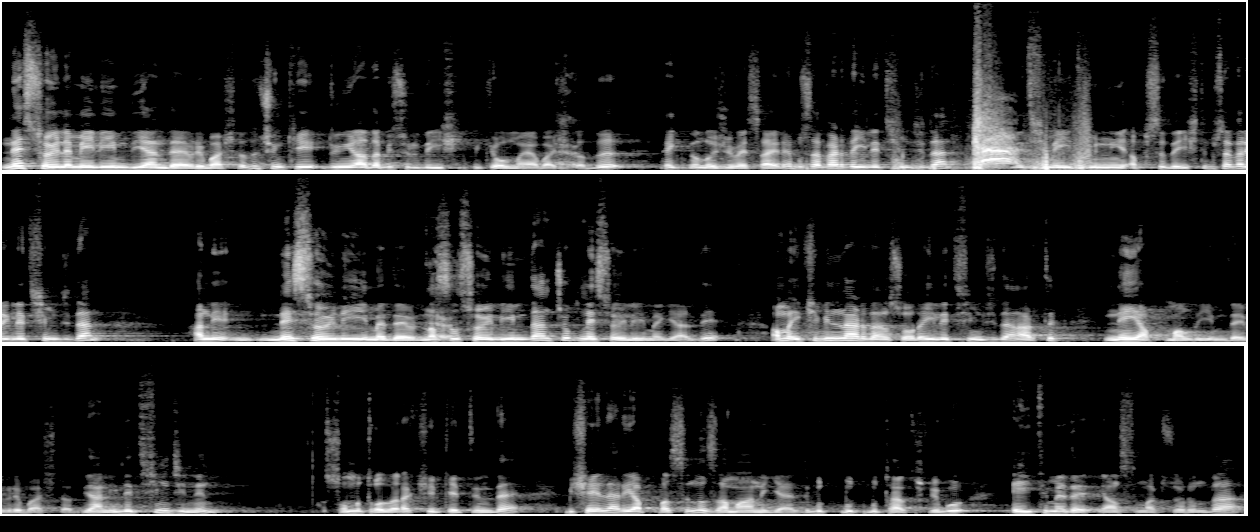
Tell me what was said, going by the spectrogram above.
ne söylemeliyim diyen devri başladı. Çünkü dünyada bir sürü değişiklik olmaya başladı. Teknoloji vesaire. Bu sefer de iletişimciden, iletişim eğitiminin yapısı değişti. Bu sefer iletişimciden hani ne söyleyeyime devri, nasıl söyleyeyimden çok ne söyleyeyime geldi. Ama 2000'lerden sonra iletişimciden artık ne yapmalıyım devri başladı. Yani iletişimcinin somut olarak şirketinde bir şeyler yapmasının zamanı geldi. Bu, bu, bu tartışılıyor. Bu eğitime de yansımak zorunda,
